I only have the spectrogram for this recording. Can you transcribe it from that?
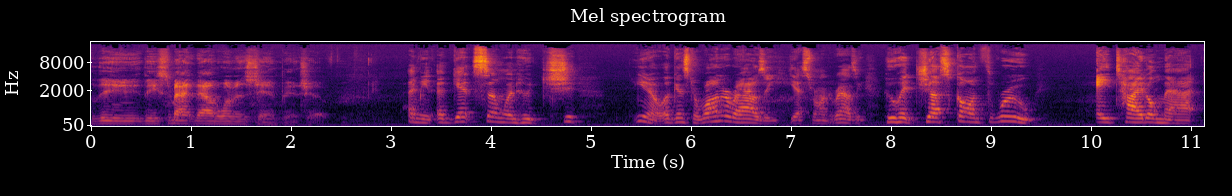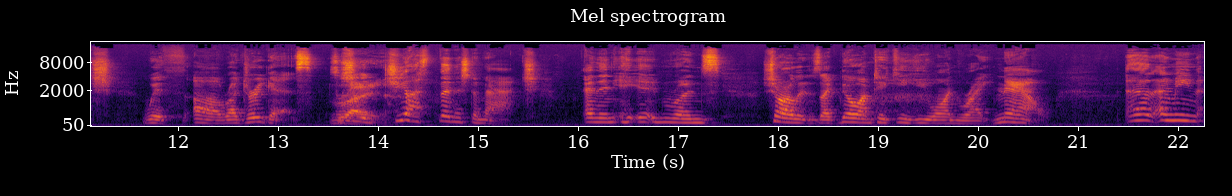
the the SmackDown Women's Championship. I mean, against someone who, j- you know, against a Ronda Rousey, yes, Ronda Rousey, who had just gone through a title match with uh, Rodriguez. So she had just finished a match, and then he- in runs Charlotte is like, "No, I'm taking you on right now." And I mean,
